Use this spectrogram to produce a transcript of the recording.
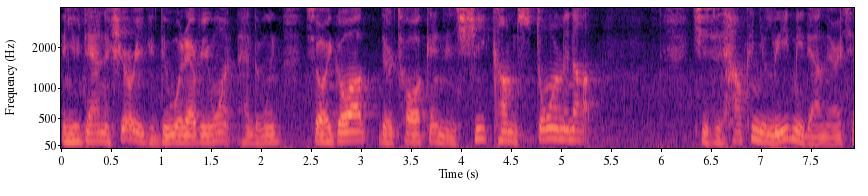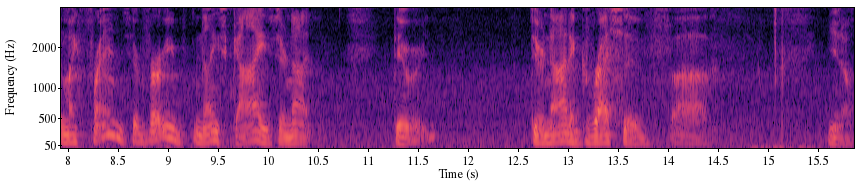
and you're down the shore, you could do whatever you want. Had the wind. So I go up, they're talking, and she comes storming up. She says, "How can you leave me down there?" I said, "My friends, they're very nice guys. They're not, they're, they're not aggressive, uh, you know,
